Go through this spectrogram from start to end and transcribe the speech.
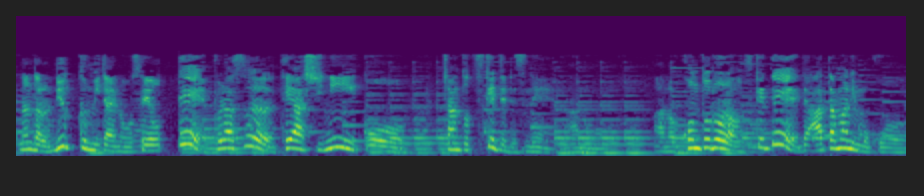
う、なんだろう、リュックみたいのを背負って、プラス手足に、こう、ちゃんとつけてですね、あの、あの、コントローラーをつけて、で、頭にもこ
